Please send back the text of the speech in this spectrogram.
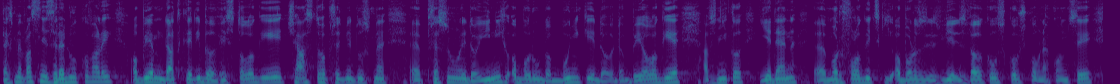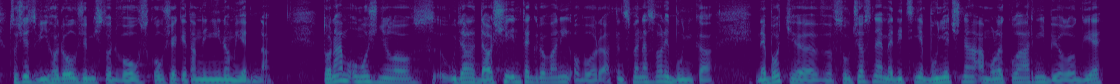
tak jsme vlastně zredukovali objem dat, který byl v histologii. Část toho předmětu jsme eh, přesunuli do jiných oborů, do buňky, do, do biologie a vznikl jeden eh, morfologický obor s, s velkou zkouškou na konci, což je s výhodou, že místo dvou zkoušek je tam nyní jenom jedna. To nám umožnilo udělat další integrovaný obor a ten jsme nazvali buňka, neboť eh, v současné medicíně buněčná a molekulární biologie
